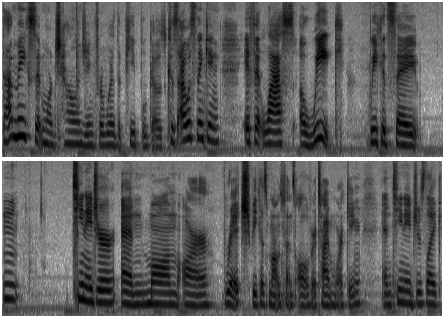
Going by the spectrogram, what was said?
That makes it more challenging for where the people goes. Because I was thinking if it lasts a week, we could say mm, teenager and mom are rich because mom spends all of her time working, and teenagers like,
